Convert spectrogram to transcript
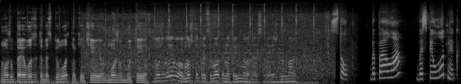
Можу перевозити безпілотники, чи можу бути. Можливо, можете працювати на країну агресора, я ж не знаю. Стоп! БПЛА? Безпілотник?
